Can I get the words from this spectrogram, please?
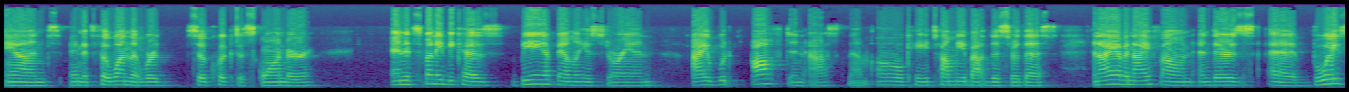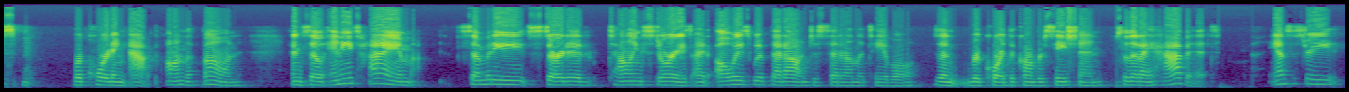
And and it's the one that we're so quick to squander. And it's funny because being a family historian, I would often ask them, "Oh, okay, tell me about this or this." And I have an iPhone and there's a voice recording app on the phone. And so anytime somebody started telling stories, I'd always whip that out and just set it on the table and record the conversation so that I have it. Ancestry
